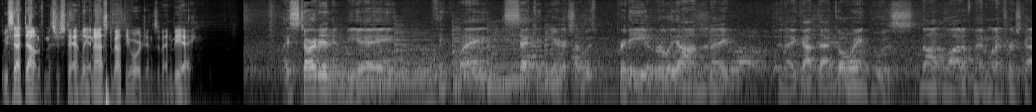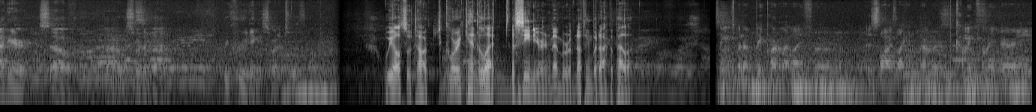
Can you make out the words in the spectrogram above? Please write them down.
We sat down with Mr. Stanley and asked about the origins of NBA. I started NBA, I think my second year, so it was pretty early on that I that I got that going. There was not a lot of men when I first got here, so uh, it was sort of a recruiting sort of tool for me. We also talked to Corey Candelette, a senior and member of Nothing But Acapella. Been a big part of my life for as long as I can remember. Coming from a very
